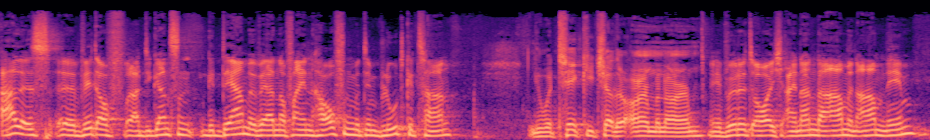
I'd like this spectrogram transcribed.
Alles wird auf, äh, die ganzen Gedärme werden auf einen Haufen mit dem Blut getan. You would take each other arm in arm. Ihr würdet euch einander Arm in Arm nehmen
